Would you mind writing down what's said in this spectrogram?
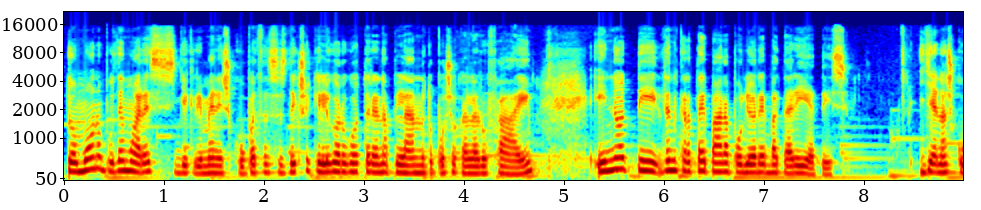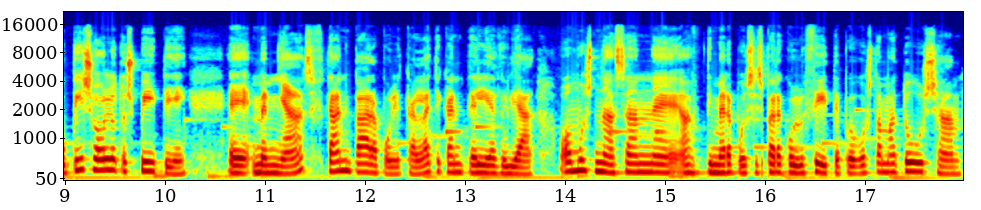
Το μόνο που δεν μου αρέσει στη συγκεκριμένη σκούπα, θα σας δείξω και λίγο αργότερα ένα πλάνο το πόσο καλά ρουφάει, είναι ότι δεν κρατάει πάρα πολύ ωραία η μπαταρία της για να σκουπίσω όλο το σπίτι ε, με μιας φτάνει πάρα πολύ καλά και κάνει τέλεια δουλειά. Όμως να σαν ε, τη μέρα που εσείς παρακολουθείτε που εγώ σταματούσα,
